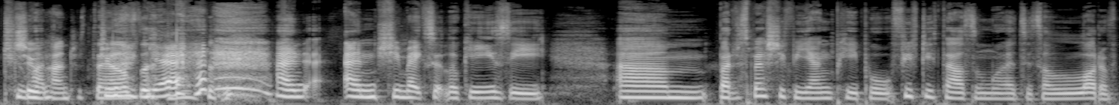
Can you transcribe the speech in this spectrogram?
two hundred thousand. Yeah, and and she makes it look easy. Um, but especially for young people, fifty thousand words is a lot of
